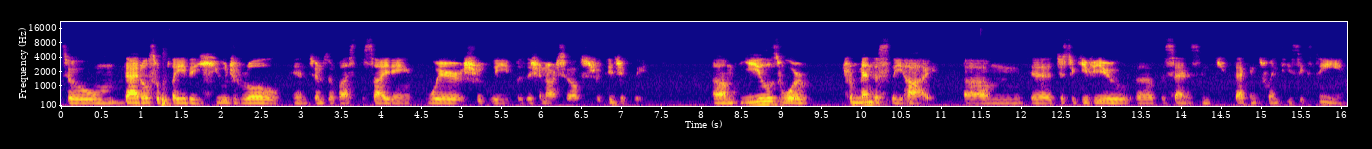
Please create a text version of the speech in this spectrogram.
So um, that also played a huge role in terms of us deciding where should we position ourselves strategically. Um, yields were tremendously high. Um, uh, just to give you uh, a sense, in, back in 2016,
